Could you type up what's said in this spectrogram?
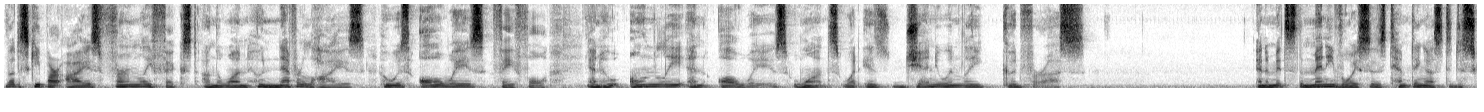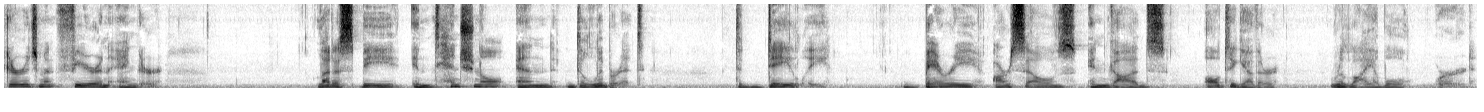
let us keep our eyes firmly fixed on the one who never lies, who is always faithful, and who only and always wants what is genuinely good for us. And amidst the many voices tempting us to discouragement, fear, and anger, let us be intentional and deliberate to daily bury ourselves in God's altogether reliable word.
